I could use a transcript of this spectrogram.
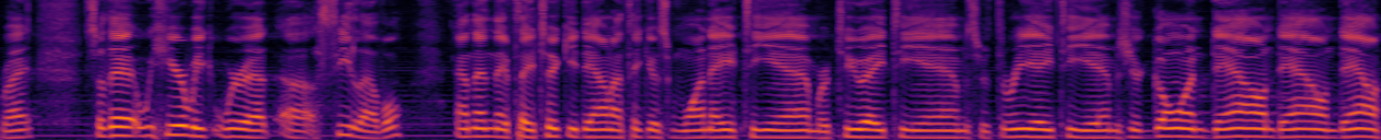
right? So that we, here we, we're at uh, sea level, and then if they took you down, I think it was one ATM or two ATMs or three ATMs, you're going down, down, down.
